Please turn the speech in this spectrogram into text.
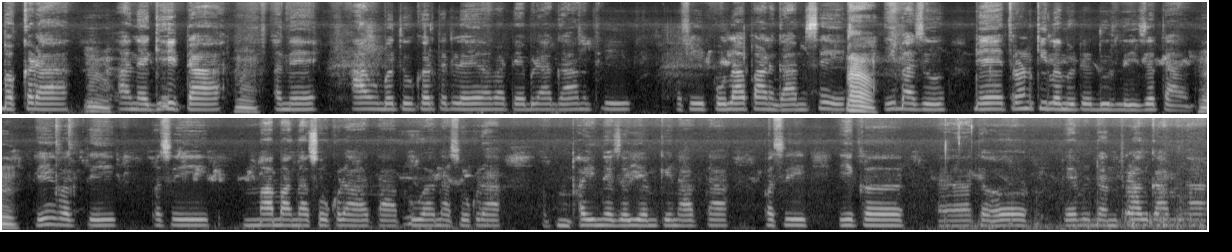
બકડા અને ઘેટા અને આવું બધું કરતા એટલે અમારા ટેબડા ગામથી પછી પોલાપાણ ગામ છે એ બાજુ બે ત્રણ કિલોમીટર દૂર લઈ જતા એ વખતે પછી મામાના છોકરા હતા ફુવાના છોકરા ફઈને જઈએ એમ કે આવતા. પછી એક તો તે દંતરાલ ગામના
